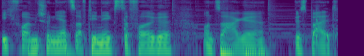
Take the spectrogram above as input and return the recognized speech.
Ich freue mich schon jetzt auf die nächste Folge und sage bis bald.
